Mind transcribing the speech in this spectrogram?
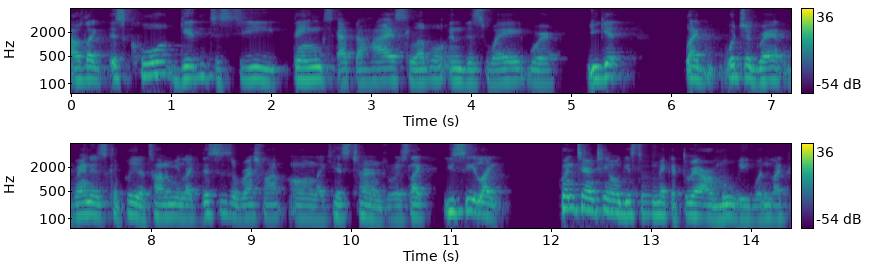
I was like it's cool getting to see things at the highest level in this way where you get like what your grant grant is complete autonomy. Like this is a restaurant on like his terms, where it's like you see like Quentin Tarantino gets to make a three-hour movie when like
